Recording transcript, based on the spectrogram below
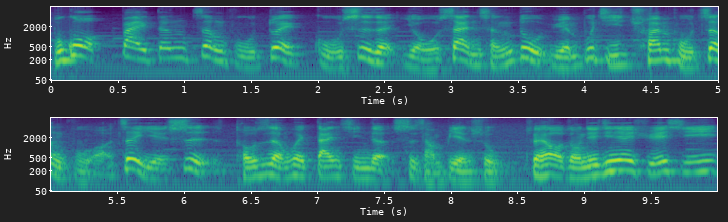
不过，拜登政府对股市的友善程度远不及川普政府啊，这也是投资人会担心的市场变数。最后总结今天的学习。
